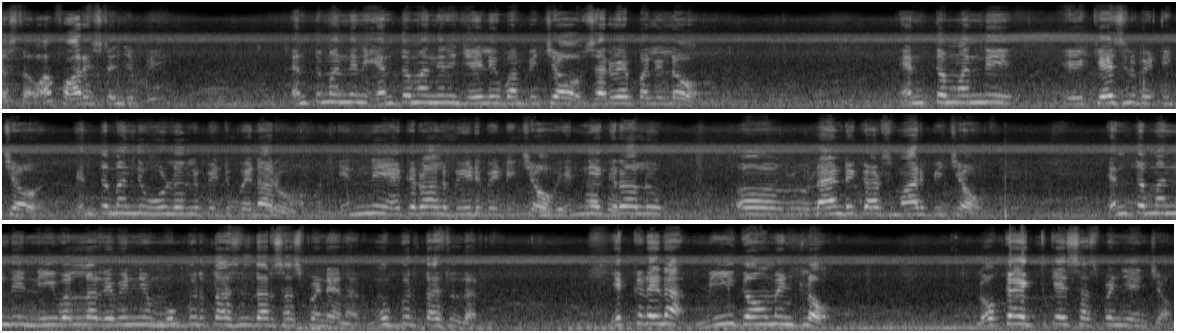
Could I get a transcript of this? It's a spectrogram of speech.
చేస్తావా? ఫారెస్ట్ అని చెప్పి? ఎంతమందిని ఎంతమందిని జైలుకి పంపించావు సర్వేపల్లిలో? ఎంతమంది ఈ కేసులు పెట్టించావు? ఎంతమంది ఊళ్ళు వదిలిపెట్టిపోయినారు ఎన్ని ఎకరాలు బీడు పెట్టించావు? ఎన్ని ఎకరాలు ల్యాండ్ రికార్డ్స్ మార్పిచ్చావు? ఎంతమంది నీ వల్ల రెవెన్యూ ముగ్గురు తహసీల్దార్ సస్పెండ్ అయినారు? ముగ్గురు తహసీల్దార్. ఎక్కడైనా మీ గవర్నమెంట్లో లోకాయుక్త కేసు సస్పెండ్ చేయించాం.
